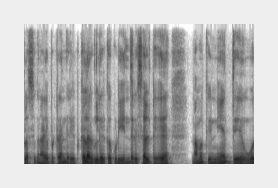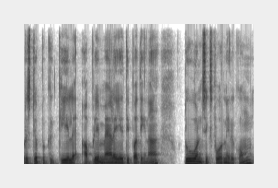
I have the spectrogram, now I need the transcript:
ப்ளஸுக்கு நடைபெற்ற இந்த ரெட் கலர்கள் இருக்கக்கூடிய இந்த ரிசல்ட்டு நமக்கு நேற்று ஒரு ஸ்டெப்புக்கு கீழே அப்படியே மேலே ஏற்றி பார்த்தீங்கன்னா டூ ஒன் சிக்ஸ் ஃபோர்னு இருக்கும்.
